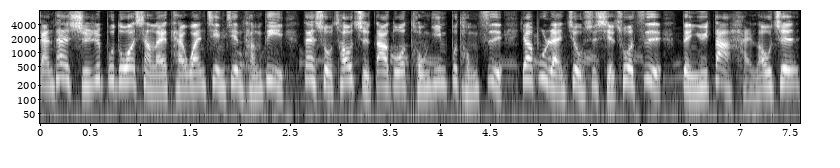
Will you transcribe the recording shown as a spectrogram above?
感叹时日不多，想来台湾见见堂弟，但手抄纸大多同音不同字，要不然就是写错字，等于大海捞针。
